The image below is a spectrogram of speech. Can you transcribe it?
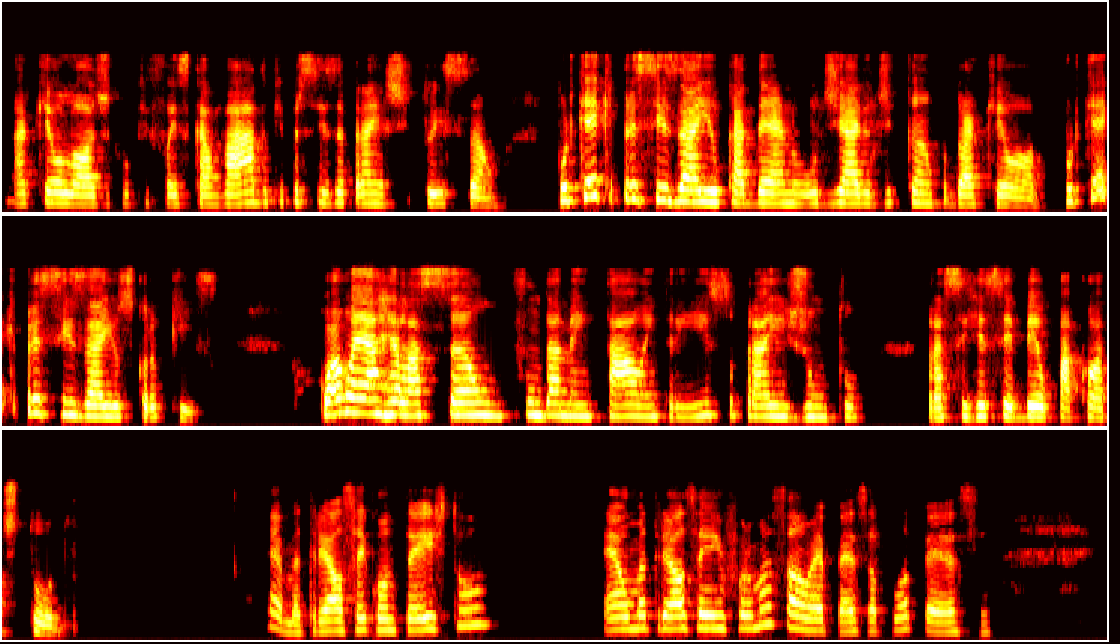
arqueológico que foi escavado que precisa para a instituição? Por que, que precisa aí o caderno, o diário de campo do arqueólogo? Por que, que precisa aí os croquis? Qual é a relação fundamental entre isso para ir junto, para se receber o pacote todo? É, material sem contexto é um material sem informação, é peça pela peça.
